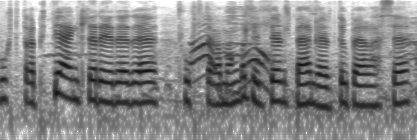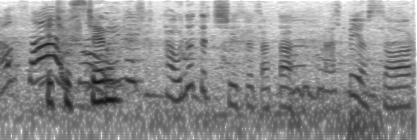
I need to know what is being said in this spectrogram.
хүүхдтэйгээ битээ англиар яриарай хүүхдтэйгээ монгол хэлээр л байнга ярьдаг байгаасай гэж хүсэж байна. Та өнөөдөр жишээлбэл одоо албан ёсоор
